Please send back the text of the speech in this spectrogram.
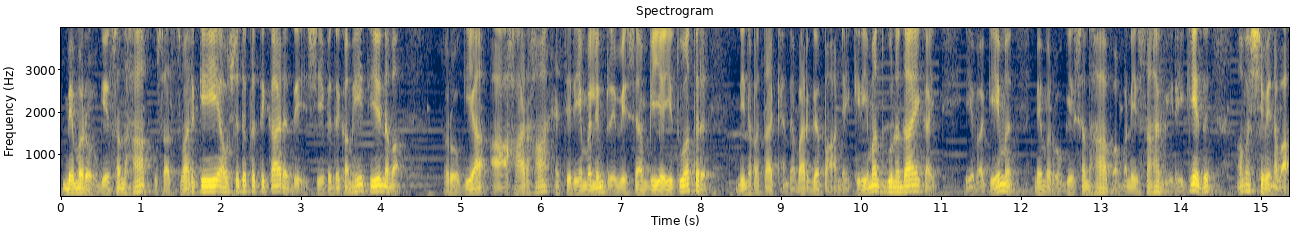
මෙම රෝගය සඳහා උසස් වර්ගයේ ඖෂධ ප්‍රතිකාර දේශය වෙදකමහි තියෙනවා. රෝගයා ආහාර හා හැසිරීමලින් ප්‍රවේශම් විය යුතු අතර දිනපතා කැඳ වර්ග පානය කිරීමත් ගුණදායකයි. ඒ වගේම මෙම රෝගය සඳහා වමනේ සහ විරේකයද අවශ්‍ය වෙනවා.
